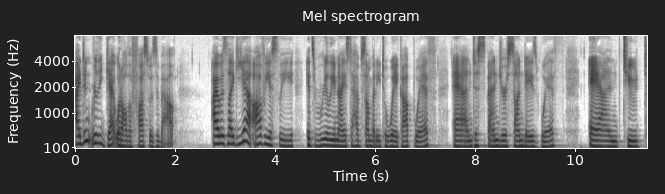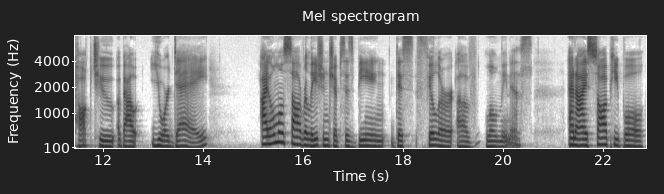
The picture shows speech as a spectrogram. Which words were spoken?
I didn't really get what all the fuss was about. I was like, yeah, obviously, it's really nice to have somebody to wake up with and to spend your Sundays with and to talk to about your day. I almost saw relationships as being this filler of loneliness. And I saw people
